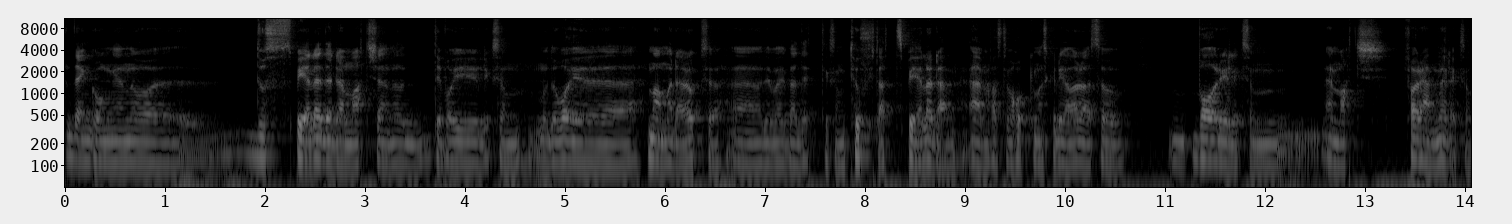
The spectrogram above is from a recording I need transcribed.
den gången. Och eh, då spelade jag den matchen och det var ju liksom, och då var ju eh, mamma där också. Eh, Det var ju väldigt liksom, tufft att spela den. Även fast det var hockey man skulle göra så var det ju liksom en match för henne liksom.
